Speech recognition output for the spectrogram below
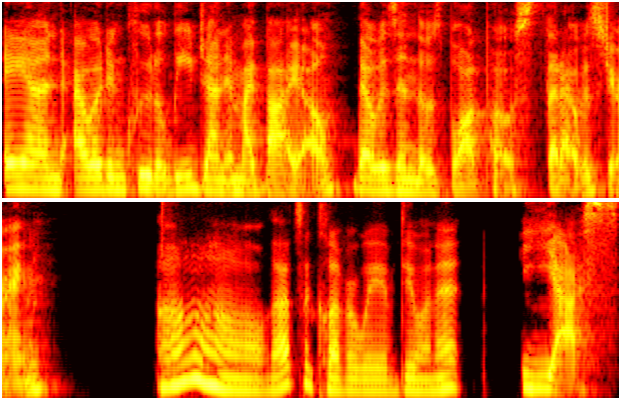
And I would include a lead gen in my bio that was in those blog posts that I was doing. Oh, that's a clever way of doing it. Yes,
